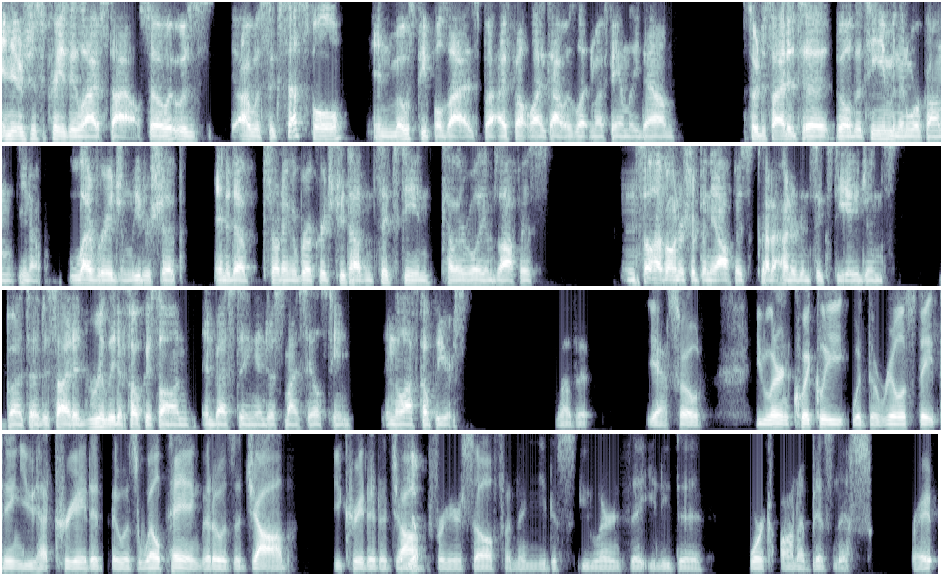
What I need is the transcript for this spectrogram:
And it was just a crazy lifestyle. So it was, I was successful in most people's eyes, but I felt like I was letting my family down so decided to build a team and then work on you know leverage and leadership. Ended up starting a brokerage 2016 keller williams office. And still have ownership in the office got 160 agents but uh, decided really to focus on investing in just my sales team in the last couple years. Love it. Yeah so you learned quickly with the real estate thing you had created. It was well paying but it was a job. You created a job yep. for yourself and then you just you learned that you need to work on a business right?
